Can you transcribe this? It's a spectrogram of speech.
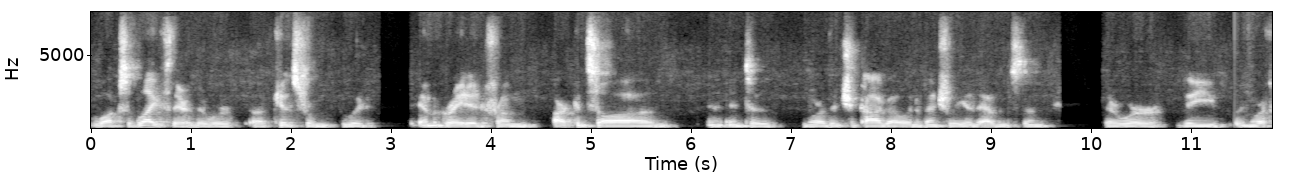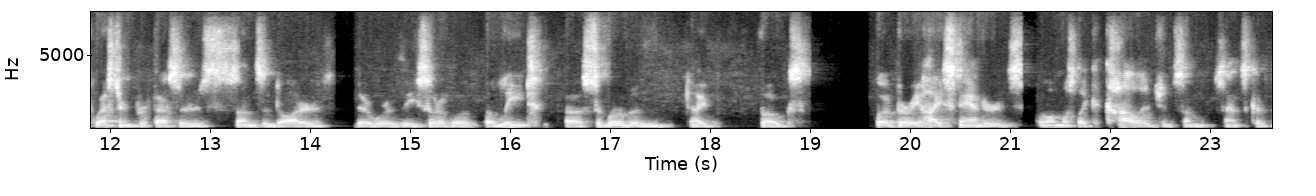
walks of life there. There were uh, kids from who had immigrated from Arkansas into northern Chicago and eventually into Evanston. There were the Northwestern professors' sons and daughters. There were the sort of elite uh, suburban type folks, but very high standards, almost like a college in some sense, because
